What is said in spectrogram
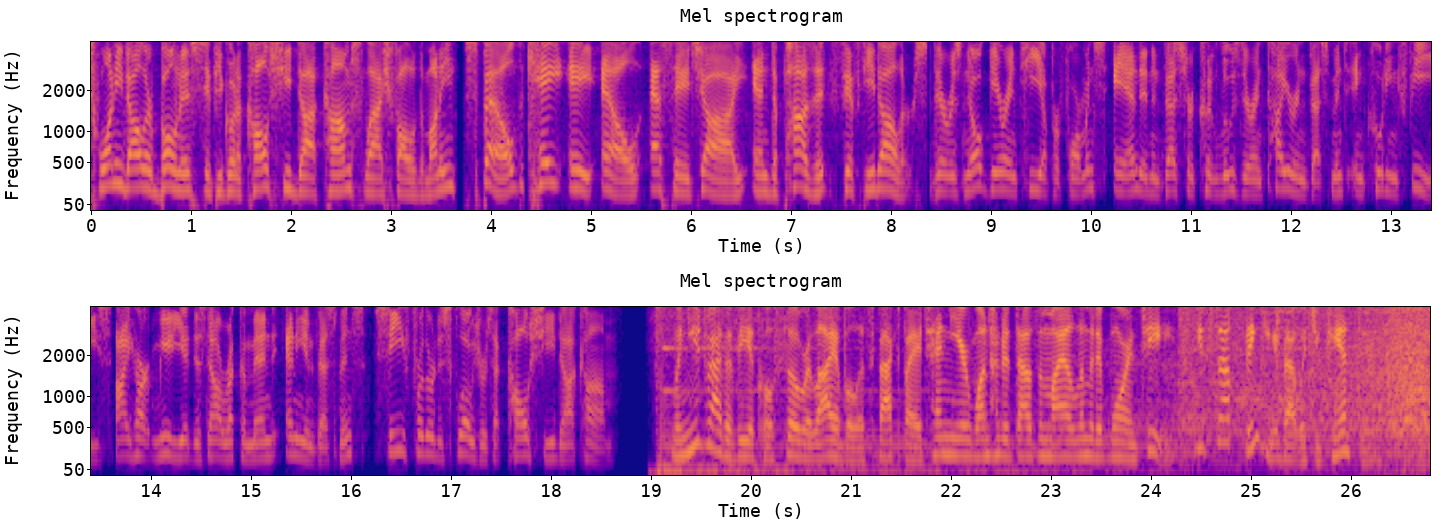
$20 bonus if you go to kalshi.com slash follow the money, spelled K-A-L-S-H-I, and deposit $50. There is no guarantee of performance, and an investor could lose their entire investment, including fees. iHeartMedia does not recommend any investments. See further disclosures at kalshi.com. When you drive a vehicle so reliable it's backed by a 10 year, 100,000 mile limited warranty, you stop thinking about what you can't do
